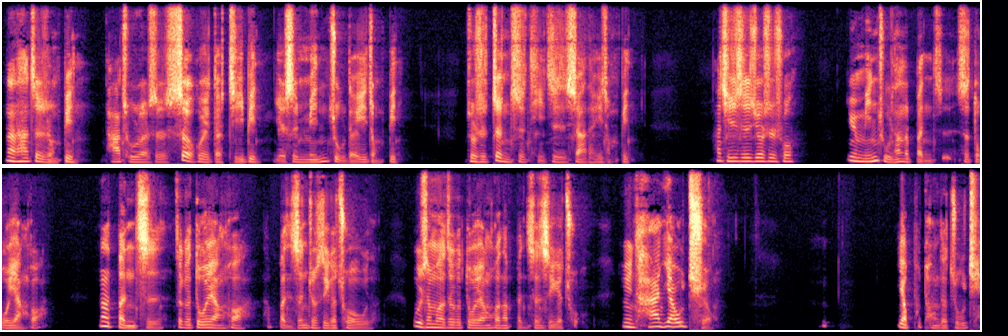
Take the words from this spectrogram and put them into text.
那它这种病，它除了是社会的疾病，也是民主的一种病，就是政治体制下的一种病。它其实就是说，因为民主它的本质是多样化，那本质这个多样化它本身就是一个错误的。为什么这个多样化它本身是一个错？因为它要求要不同的族群，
